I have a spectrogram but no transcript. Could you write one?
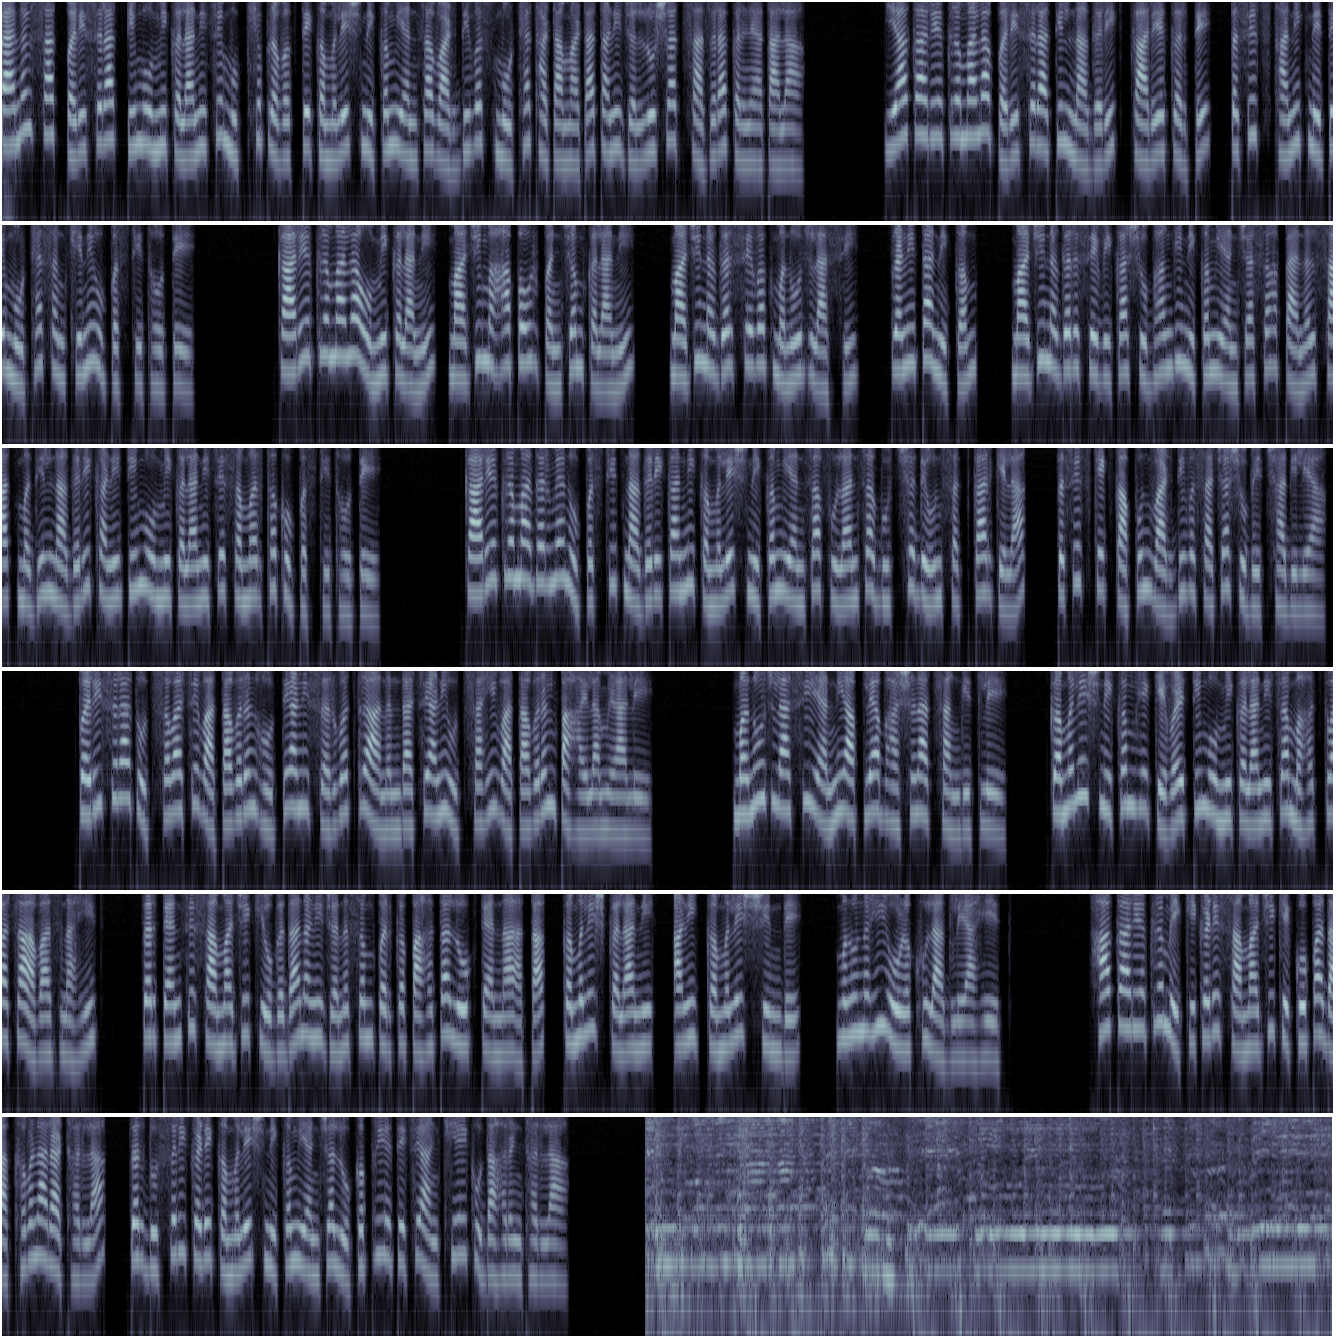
Panel सात परिसरात team ओमी कलानीचे मुख्य प्रवक्ते कमलेश निकम यांचा वाढदिवस मोठ्या थाटामाटात आणि जल्लोषात साजरा करण्यात आला. या कार्यक्रमाला परिसरातील नागरिक कार्यकर्ते तसेच स्थानिक नेते मोठ्या संख्येने उपस्थित होते. कार्यक्रमाला ओमी कलानी माजी महापौर पंचम कलानी माजी नगरसेवक मनोज लासी प्रणिता निकम माजी नगरसेविका शुभांगी निकम यांच्यासह पॅनल सात मधील नागरिक आणि टीम ओमी कलानीचे समर्थक उपस्थित होते. कार्यक्रमादरम्यान उपस्थित नागरिकांनी कमलेश निकम यांचा फुलांचा गुच्छ देऊन सत्कार केला तसेच केक कापून वाढदिवसाच्या शुभेच्छा दिल्या. परिसरात उत्सवाचे वातावरण होते आणि सर्वत्र आनंदाचे आणि उत्साही वातावरण पाहायला मिळाले. मनोज लासी यांनी आपल्या भाषणात सांगितले कमलेश निकम हे केवळ टीम ओमिकलानीचा महत्त्वाचा आवाज नाहीत तर त्यांचे सामाजिक योगदान आणि जनसंपर्क पाहता लोक त्यांना आता कमलेश कलानी आणि कमलेश शिंदे म्हणूनही ओळखू लागले आहेत. हा कार्यक्रम एकीकडे सामाजिक एकोपा दाखवणारा ठरला तर दुसरीकडे कमलेश निकम यांच्या लोकप्रियतेचे आणखी एक उदाहरण ठरला.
